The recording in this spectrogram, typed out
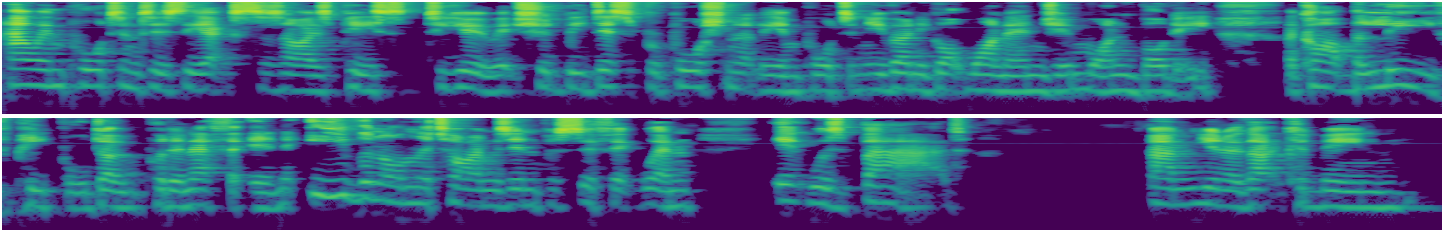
how important is the exercise piece to you? It should be disproportionately important. You've only got one engine, one body. I can't believe people don't put an effort in, even on the times in Pacific when it was bad. And, you know, that could mean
